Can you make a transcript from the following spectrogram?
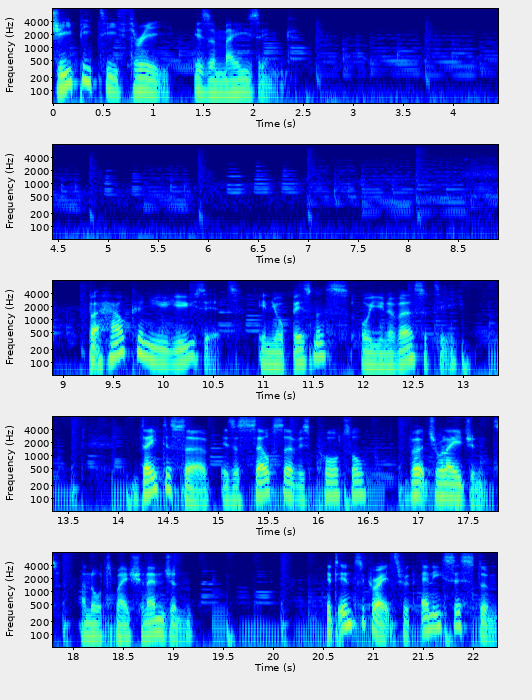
GPT-3 is amazing. But how can you use it in your business or university? DataServe is a self-service portal, virtual agent and automation engine. It integrates with any system,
